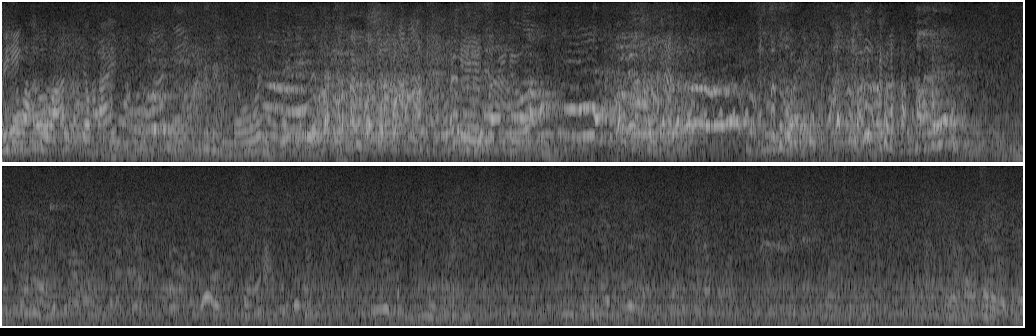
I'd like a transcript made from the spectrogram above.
นี่หัว หัวเดี๋ยวไปโดนโอเคไม่โดนสวยขอเล่นเ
